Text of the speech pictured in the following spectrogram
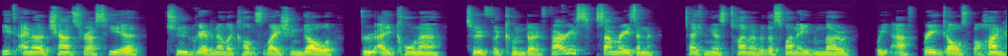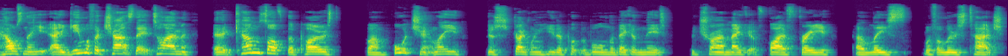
Yet another chance for us here to grab another consolation goal through a corner to Facundo Farias. For some reason, taking his time over this one, even though we are three goals behind. Hausner again with a chance that time. It comes off the post, but unfortunately, just struggling here to put the ball in the back of the net to try and make it 5 3, at least with a loose touch.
